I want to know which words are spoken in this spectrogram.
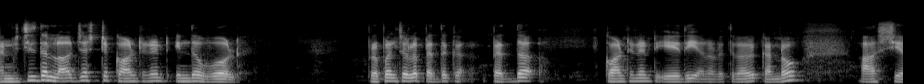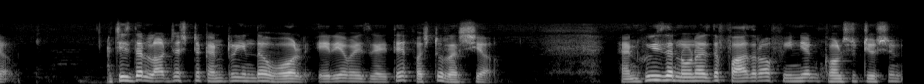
And which is the largest continent in the world. ప్రపంచంలో పెద్ద పెద్ద కాంటినెంట్ ఏది అని అడుగుతున్నారు? ఖండం Asia. Which is the largest country in the world area వైజ్గా అయితే first Russia. And who is the known as the father of Indian constitution?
